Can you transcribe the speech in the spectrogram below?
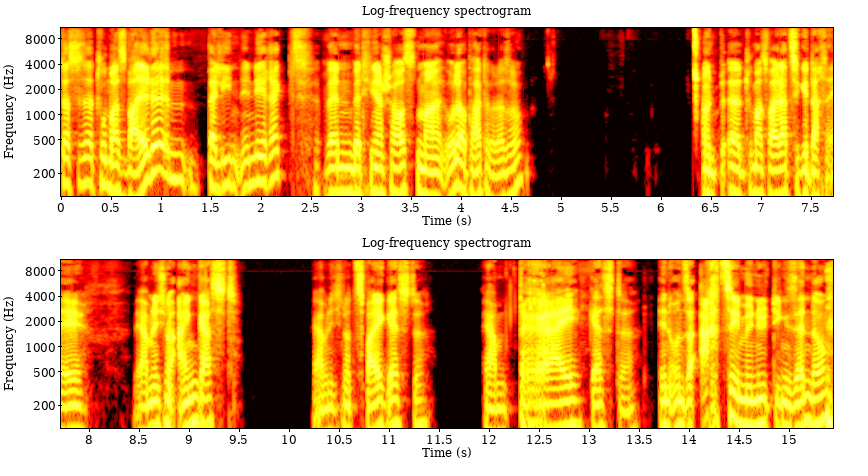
das ist der Thomas Walde in Berlin indirekt, wenn Bettina Schausten mal Urlaub hat oder so. Und äh, Thomas Walde hat sich gedacht, ey, wir haben nicht nur einen Gast, wir haben nicht nur zwei Gäste, wir haben drei Gäste in unserer 18-minütigen Sendung,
